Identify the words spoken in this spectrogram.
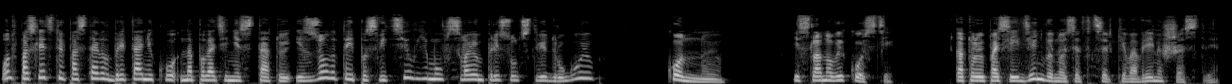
он впоследствии поставил британику на палатине статую из золота и посвятил ему в своем присутствии другую, конную, из слоновой кости, которую по сей день выносят в цирке во время шествия.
